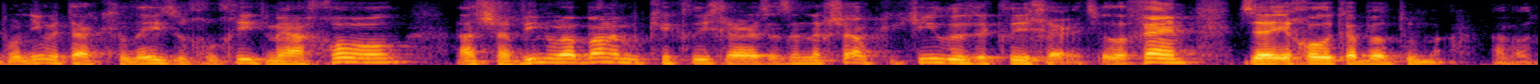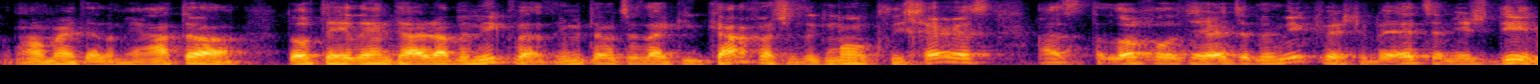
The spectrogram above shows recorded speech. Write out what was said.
בונים את הכלי זכוכית מהחול, אז שווינו רבנם ככלי חרץ, אז זה נחשב כאילו זה כלי חרץ, ולכן זה יכול לקבל טומאה. אבל כמו אומרת, אלא מעטה, לא להם טהרה במקווה, אז אם אתה רוצה להגיד ככה, שזה כמו כלי חרץ, אז אתה לא יכול לטהר את זה במקווה, שבעצם יש דין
